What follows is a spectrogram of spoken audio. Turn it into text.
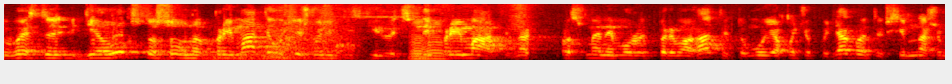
вести діалог стосовно приймати участь в Олімпійських іграх чи не приймати. Наші спортсмени можуть перемагати. Тому я хочу подякувати всім нашим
